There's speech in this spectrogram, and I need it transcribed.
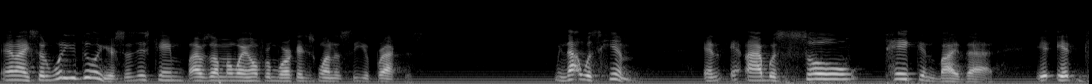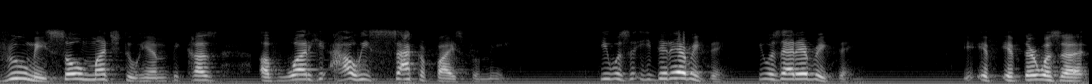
And I said, What are you doing here? He says, I just came. I was on my way home from work. I just wanted to see you practice. I mean, that was him. And, and I was so taken by that. It, it drew me so much to him because of what he, how he sacrificed for me. He, was, he did everything, he was at everything. If, if there was a,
